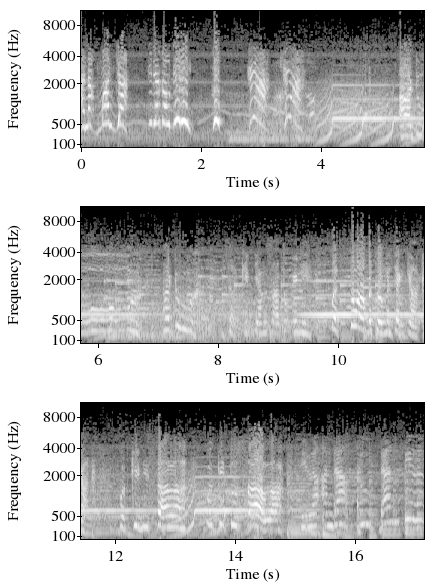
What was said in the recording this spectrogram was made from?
Anak manja, tidak tahu diri. Hup! Hea! Hea! Aduh, aduh, sakit yang satu ini betul-betul menjengkelkan. Begini salah, begitu salah. Bila Anda flu dan pilek,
